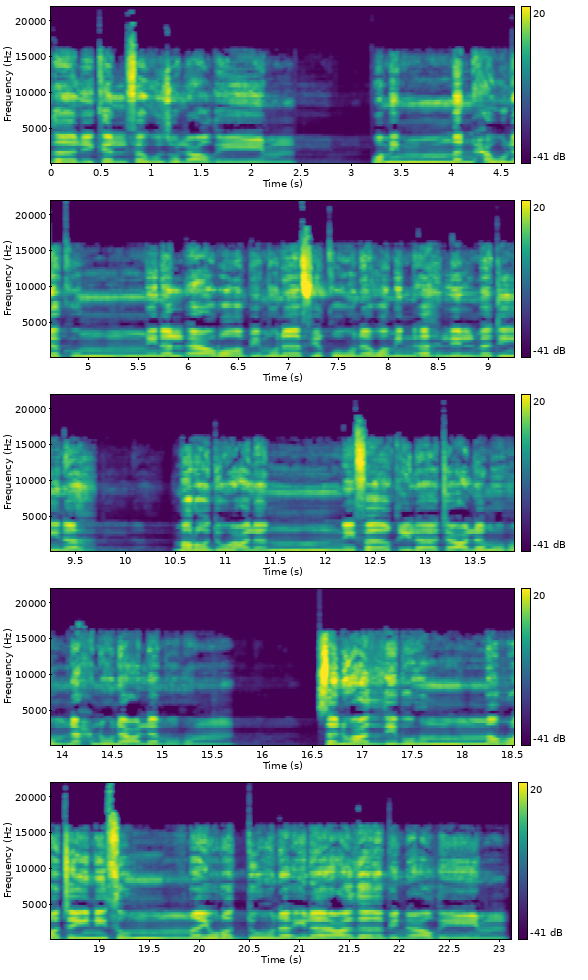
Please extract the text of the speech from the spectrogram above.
ذلك الفوز العظيم. وممن حولكم من الأعراب منافقون ومن أهل المدينة مردوا على النفاق لا تعلمهم نحن نعلمهم. سنعذبهم مرتين ثم يردون إلى عذاب عظيم.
